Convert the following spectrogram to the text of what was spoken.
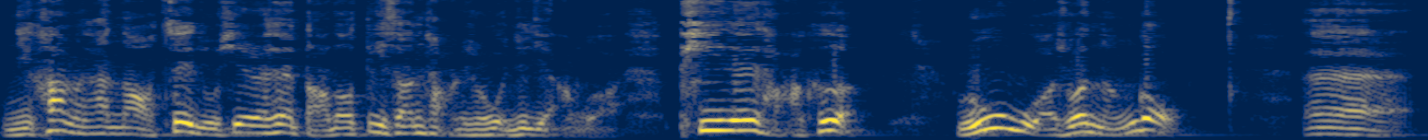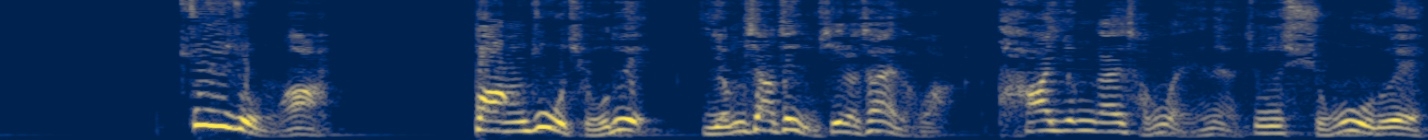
你看没看到这组系列赛打到第三场的时候，我就讲过，P.J. 塔克如果说能够，呃，最终啊帮助球队赢下这组系列赛的话，他应该成为呢就是雄鹿队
